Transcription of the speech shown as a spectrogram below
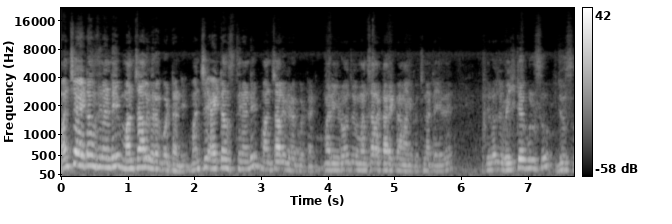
మంచి ఐటమ్స్ తినండి మంచాలు విరగొట్టండి. మంచి ఐటమ్స్ తినండి మంచాలు విరగొట్టండి. మరి ఈరోజు మంచాల కార్యక్రమానికి వచ్చినట్టయితే ఈరోజు వెజిటేబుల్స్ జ్యూస్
